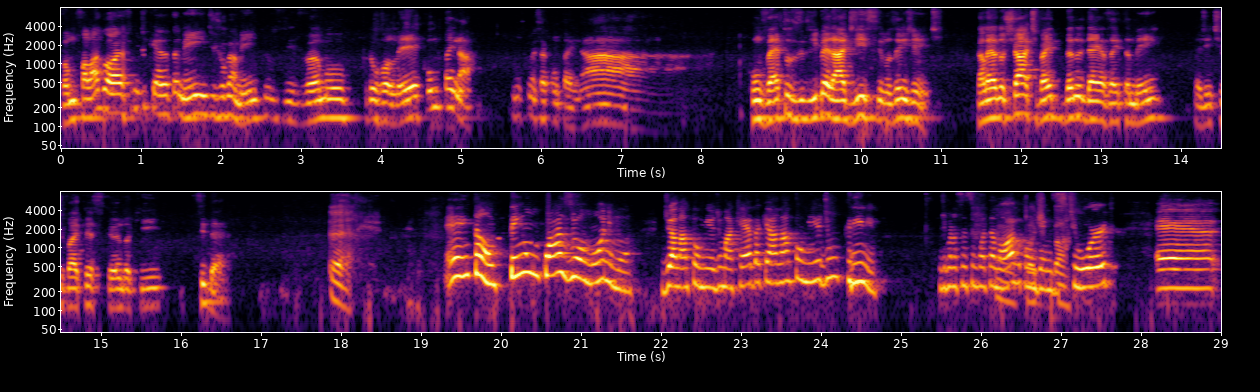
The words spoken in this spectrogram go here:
vamos falar agora, filme de queda também, de julgamentos, e vamos para o rolê com o Tainá. Vamos começar com o Tainá. Com vetos liberadíssimos, hein, gente? Galera do chat, vai dando ideias aí também. A gente vai pescando aqui, se der. É. é então, tem um quase homônimo de Anatomia de uma Queda, que é a Anatomia de um Crime, de 1959, ah, com James Stewart, é,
